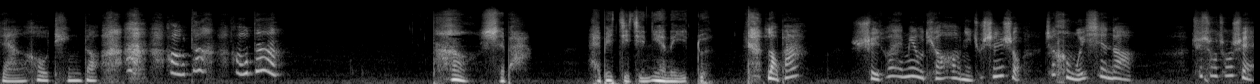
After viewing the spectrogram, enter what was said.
然后听到啊，好烫，好烫。哼是吧？还被姐姐念了一顿。老八，水都还没有调好你就伸手，这很危险的。去冲冲水。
